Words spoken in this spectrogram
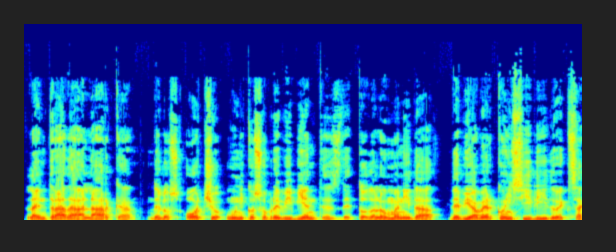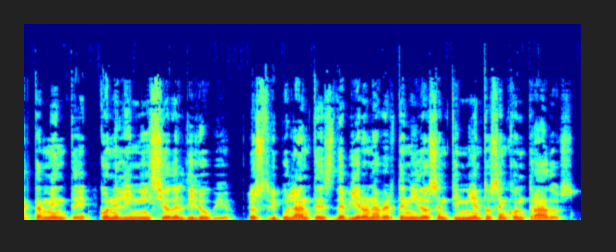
La entrada al arca de los ocho únicos sobrevivientes de toda la humanidad debió haber coincidido exactamente con el inicio del diluvio. Los tripulantes debieron haber tenido sentimientos encontrados,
